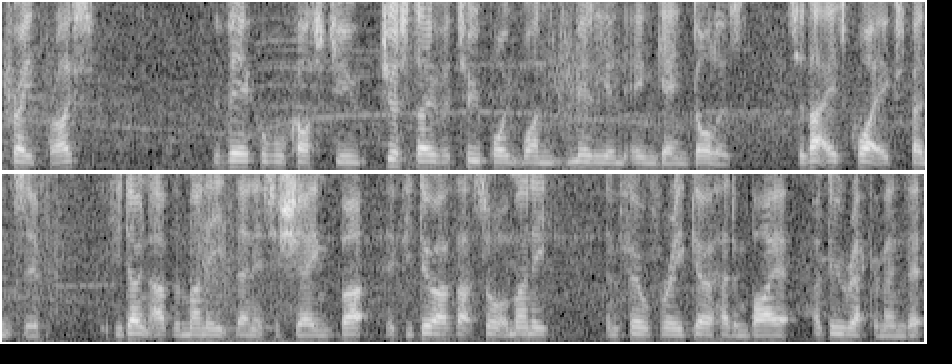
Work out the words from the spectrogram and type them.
trade price, the vehicle will cost you just over 2.1 million in-game dollars. So that is quite expensive. If you don't have the money, then it's a shame. But if you do have that sort of money, then feel free, go ahead and buy it. I do recommend it.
